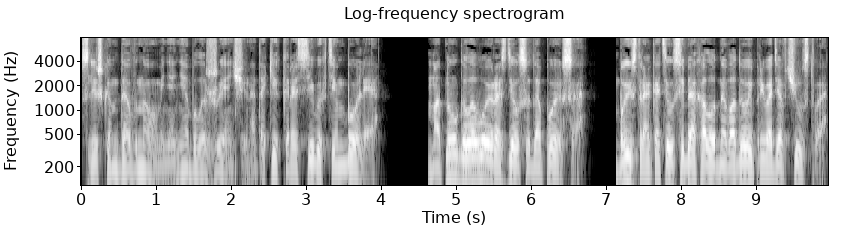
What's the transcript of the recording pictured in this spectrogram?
Слишком давно у меня не было женщин, а таких красивых тем более. Мотнул головой и разделся до пояса. Быстро окатил себя холодной водой, приводя в чувство.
